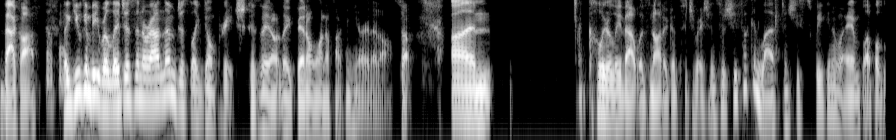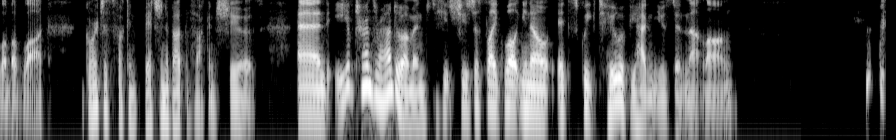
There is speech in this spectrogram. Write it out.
back off. Okay. like you can be religious and around them just like don't preach because they don't like they don't want to fucking hear it at all. So um clearly that was not a good situation. So she fucking left and she's squeaking away and blah blah blah blah blah. Gorgeous fucking bitching about the fucking shoes. And eve turns around to him and he, she's just like well you know it squeaked too if you hadn't used it in that long.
